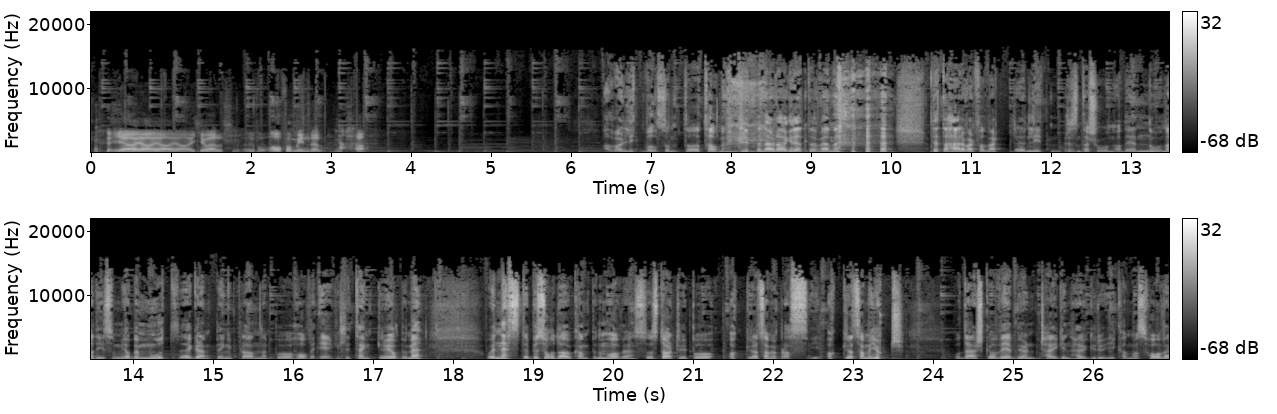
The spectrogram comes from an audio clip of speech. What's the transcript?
ja, ja, ja, ja. Ikke vel. Og for min del. Ja. ja. Ja, Det var litt voldsomt å ta med klippet der da, Grete. Men dette her har i hvert fall vært en liten presentasjon av det noen av de som jobber mot eh, glampingplanene på HV egentlig tenker å jobbe med. Og I neste episode av Kampen om HV så starter vi på akkurat samme plass, i akkurat samme hjort. Og Der skal Vebjørn Teigen Haugerud i Canvas HV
